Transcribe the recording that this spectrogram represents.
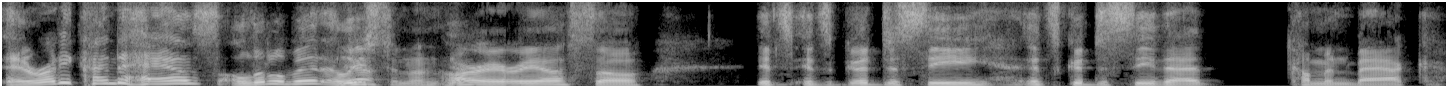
it already kind of has a little bit, at Yeah, least in our area. So it's it's good to see. It's good to see that coming back,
